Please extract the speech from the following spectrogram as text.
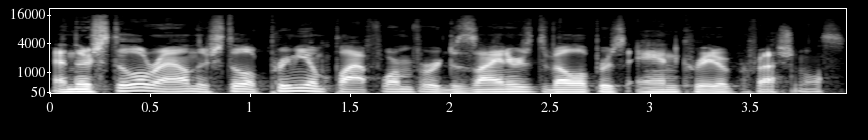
and they're still around. They're still a premium platform for designers, developers, and creative professionals.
